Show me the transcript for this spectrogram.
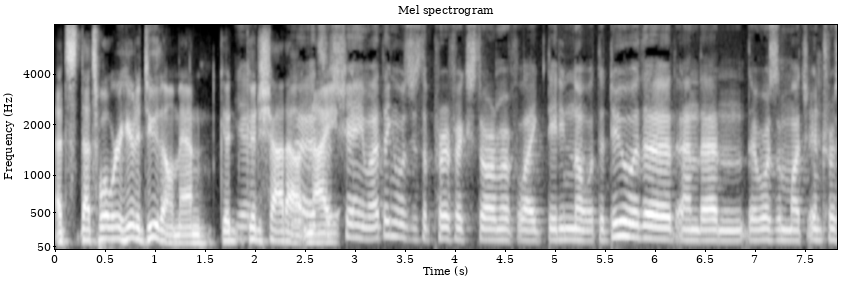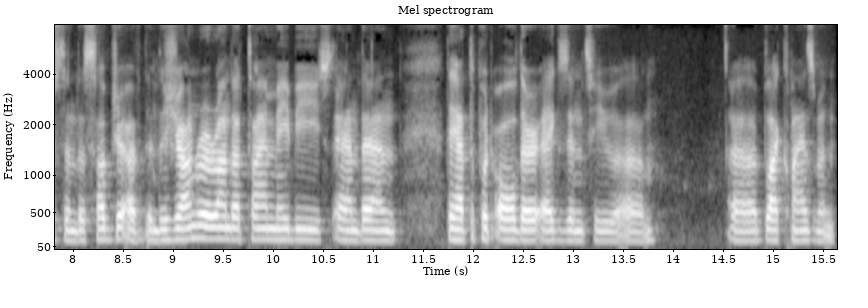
that's that's what we're here to do, though, man. Good yeah. good shout out. Yeah, it's and a I, shame. I think it was just a perfect storm of like they didn't know what to do with it, and then there wasn't much interest in the subject of in the genre around that time, maybe, and then they had to put all their eggs into um, uh, BlacKkKlansman.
